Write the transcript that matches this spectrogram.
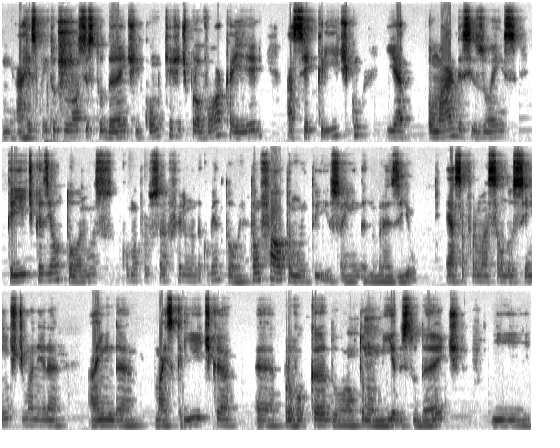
em, a respeito do nosso estudante, como que a gente provoca ele a ser crítico e a tomar decisões críticas e autônomas, como a professora Fernanda comentou. Então falta muito isso ainda no Brasil, essa formação docente de maneira ainda mais crítica, é, provocando a autonomia do estudante e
